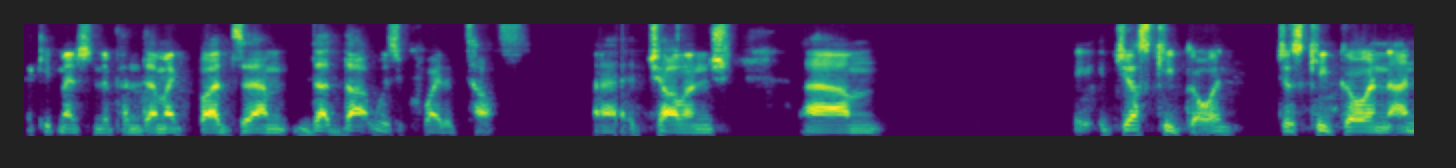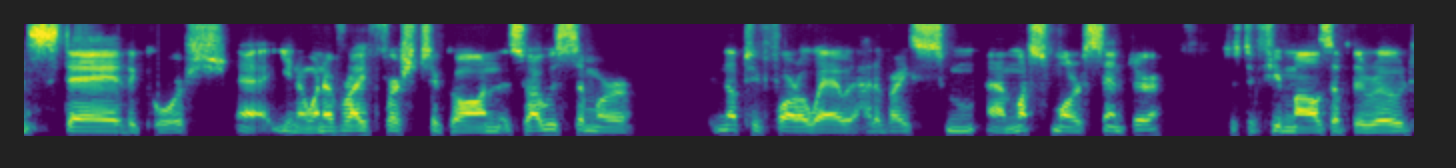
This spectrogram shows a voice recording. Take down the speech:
I keep mentioning the pandemic, but um, that that was quite a tough uh, challenge. Um, it- just keep going, just keep going and stay the course. Uh, you know, whenever I first took on, so I was somewhere not too far away. I had a very sm- uh, much smaller center, just a few miles up the road,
